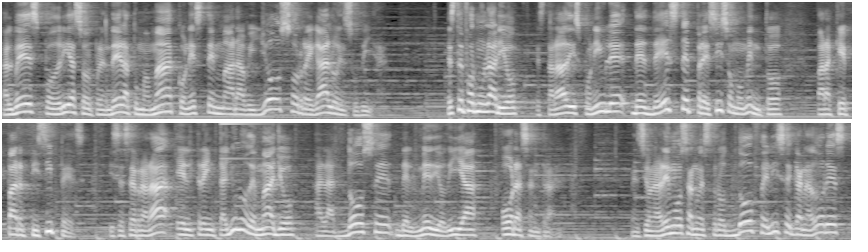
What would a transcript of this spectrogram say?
Tal vez podrías sorprender a tu mamá con este maravilloso regalo en su día. Este formulario estará disponible desde este preciso momento para que participes y se cerrará el 31 de mayo a las 12 del mediodía hora central. Mencionaremos a nuestros dos felices ganadores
